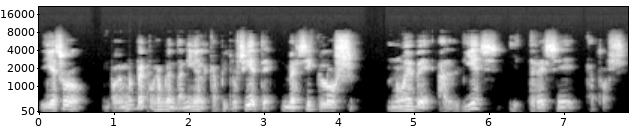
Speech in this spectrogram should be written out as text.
Y eso podemos ver, por ejemplo, en Daniel capítulo 7, versículos 9 al 10 y 13, 14.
